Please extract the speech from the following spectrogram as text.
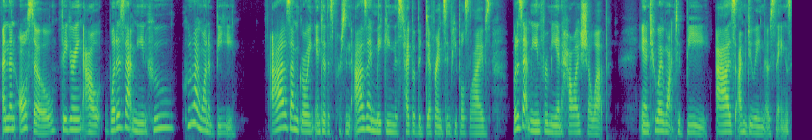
And then also figuring out what does that mean? Who who do I want to be? As I'm growing into this person, as I'm making this type of a difference in people's lives, what does that mean for me and how I show up and who I want to be as I'm doing those things?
